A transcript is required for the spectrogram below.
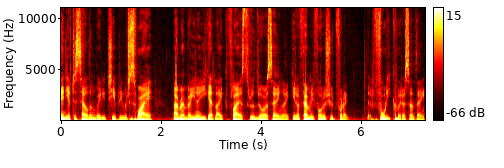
and you have to sell them really cheaply, which is why I remember, you know, you get like flyers through the door saying like, you know, family photo shoot for like forty quid or something,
